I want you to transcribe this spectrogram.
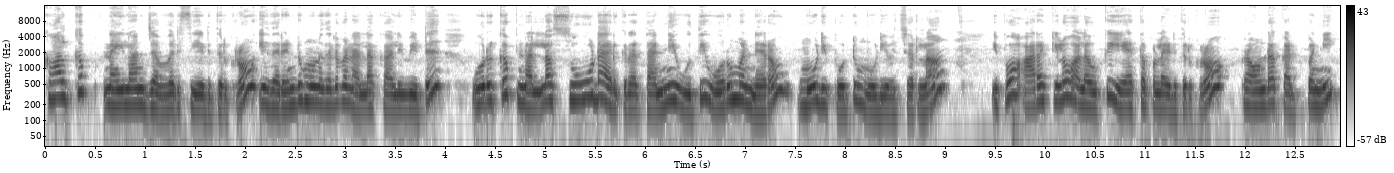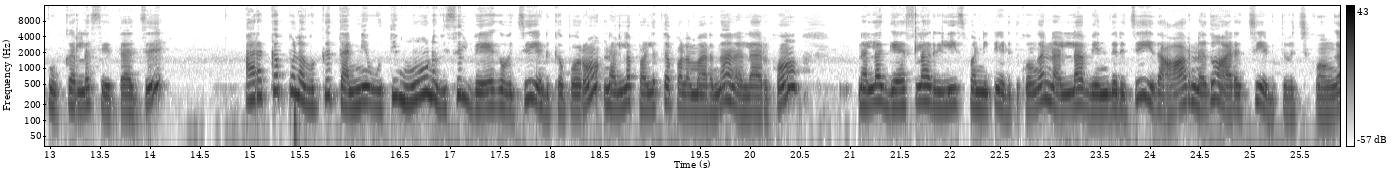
கால் கப் நைலான் ஜவ்வரிசி எடுத்துருக்குறோம். இதை ரெண்டு மூணு தடவை நல்லா கழுவிட்டு ஒரு கப் நல்லா சூடாக இருக்கிற தண்ணி ஊற்றி ஒரு மணி நேரம் மூடி போட்டு மூடி வச்சிடலாம் இப்போது அரை கிலோ அளவுக்கு ஏத்தப்பழம் எடுத்துருக்குறோம். ரவுண்டாக கட் பண்ணி குக்கரில் சேர்த்தாச்சு. அரை அளவுக்கு தண்ணி ஊற்றி மூணு விசில் வேக வச்சு எடுக்க போகிறோம் நல்லா பழுத்த பழமாக இருந்தால் நல்லாயிருக்கும். நல்லா கேஸ்லாம் ரிலீஸ் பண்ணிவிட்டு எடுத்துக்கோங்க. நல்லா வெந்துருச்சு. இதை ஆறுனதும் அரைச்சி எடுத்து வச்சுக்கோங்க.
